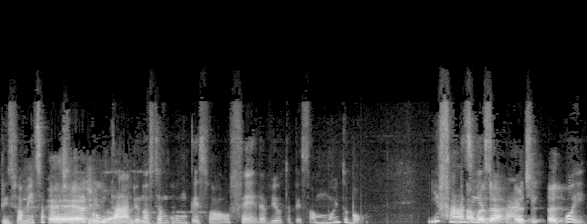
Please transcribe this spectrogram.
Principalmente essa parte é, contábil. Nós estamos com um pessoal fera, viu? Tem um pessoal muito bom. E fazem Amanda, essa parte. Antes, antes, Oi.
